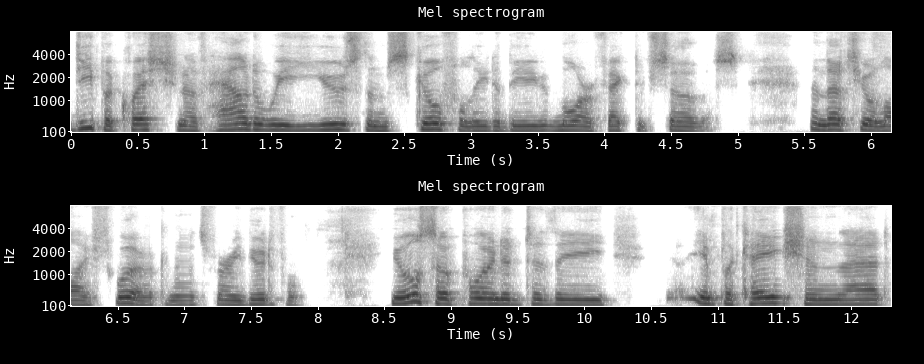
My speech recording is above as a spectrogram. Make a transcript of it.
deeper question of how do we use them skillfully to be more effective service, and that's your life's work, and that's very beautiful. You also pointed to the implication that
